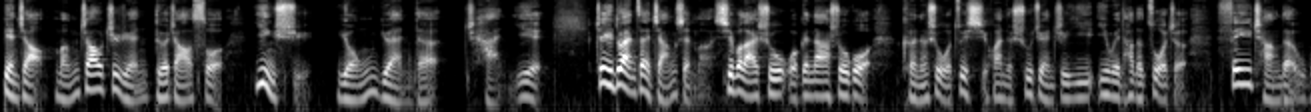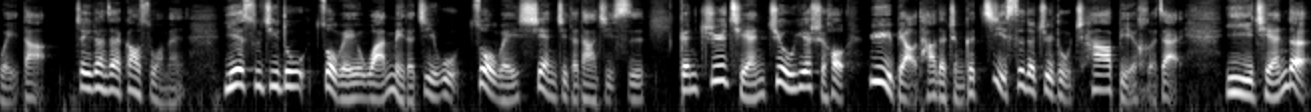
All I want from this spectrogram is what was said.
便叫蒙召之人得着所。应许永远的产业，这一段在讲什么？希伯来书，我跟大家说过，可能是我最喜欢的书卷之一，因为它的作者非常的伟大。这一段在告诉我们，耶稣基督作为完美的祭物，作为献祭的大祭司，跟之前旧约时候预表他的整个祭司的制度差别何在？以前的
